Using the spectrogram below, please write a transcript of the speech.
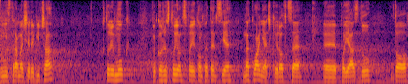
ministra Macierewicza, który mógł, wykorzystując swoje kompetencje, nakłaniać kierowcę e, pojazdu do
